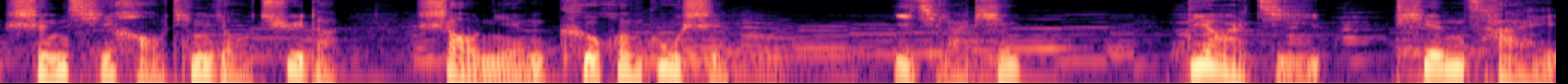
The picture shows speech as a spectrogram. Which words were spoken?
神奇、好听、有趣的少年科幻故事，一起来听第二集《天才》。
